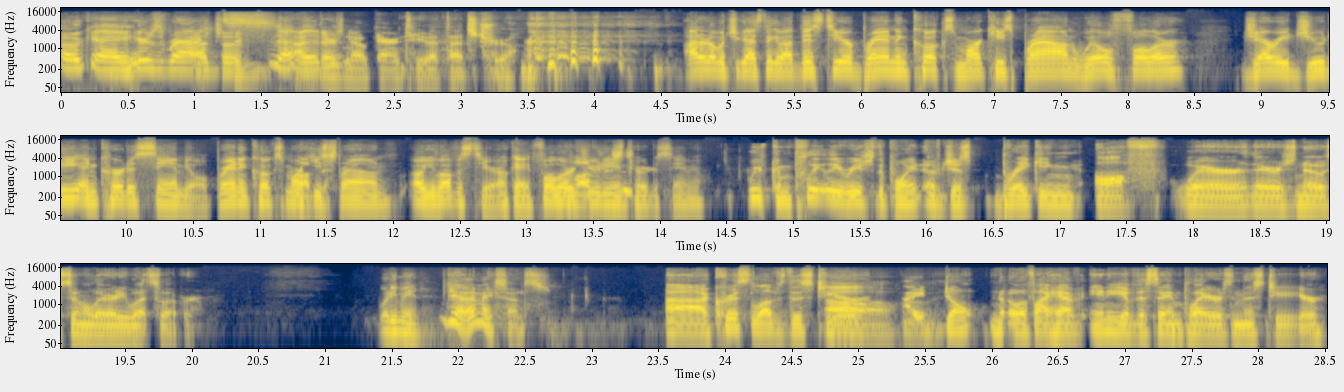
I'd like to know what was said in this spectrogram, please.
okay, here's round actually, seven. uh, there's no guarantee that that's true. I don't know what you guys think about this tier. Brandin Cooks, Marquise Brown, Will Fuller, Jerry Jeudy, and Curtis Samuel. Brandin Cooks, Marquise. Brown. Oh, you love this tier. Okay, Fuller, Love Jeudy, this and Curtis Samuel. We've completely reached the point of just breaking off where there's no similarity whatsoever. What do you mean? Yeah, that makes sense. Uh, Chris loves this tier. Oh. I don't know if I have any of the same players in this tier.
